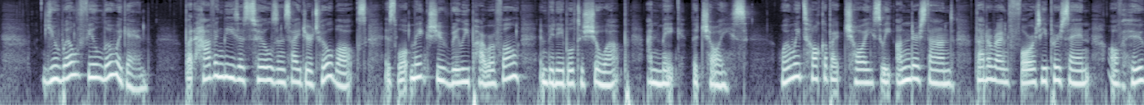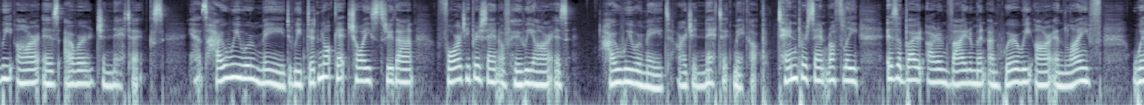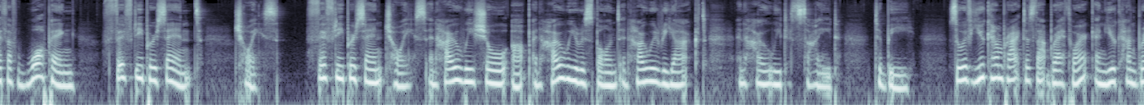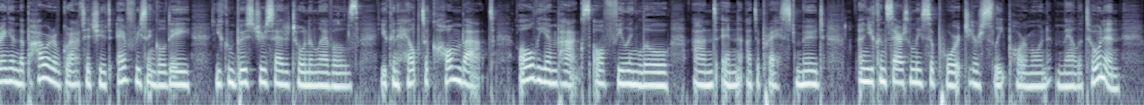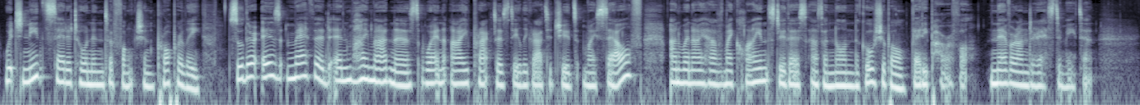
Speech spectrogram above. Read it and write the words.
You will feel low again. But having these as tools inside your toolbox is what makes you really powerful in being able to show up and make the choice. When we talk about choice, we understand that around 40% of who we are is our genetics. Yeah, it's how we were made. We did not get choice through that. 40% of who we are is how we were made, our genetic makeup. 10% roughly is about our environment and where we are in life, with a whopping 50% choice. 50% choice in how we show up and how we respond and how we react and how we decide to be. So, if you can practice that breath work and you can bring in the power of gratitude every single day, you can boost your serotonin levels. You can help to combat all the impacts of feeling low and in a depressed mood. And you can certainly support your sleep hormone melatonin, which needs serotonin to function properly. So there is method in my madness when I practice daily gratitudes myself and when I have my clients do this as a non negotiable. Very powerful. Never underestimate it.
